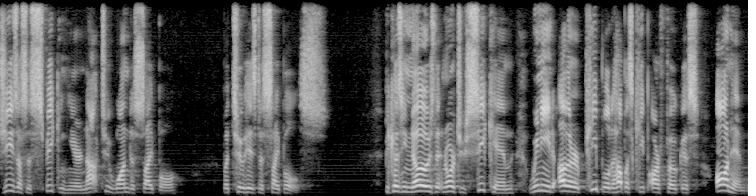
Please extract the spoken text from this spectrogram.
Jesus is speaking here not to one disciple, but to his disciples because he knows that in order to seek him, we need other people to help us keep our focus on him.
